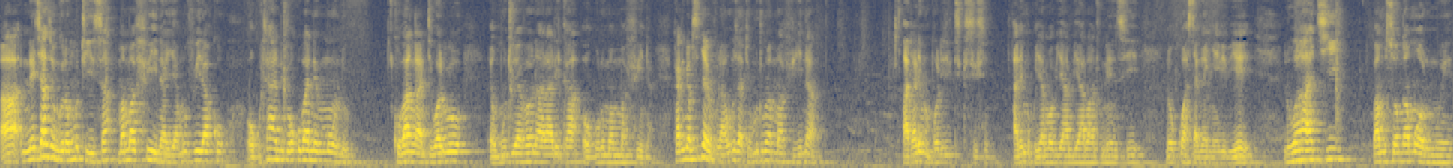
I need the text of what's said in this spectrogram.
uh, nekyazongera omutiisa mama fiina yamuviirako okutandika okuba nemmundu kubanga nti waliwo omuntu yavayo n'alalika okuluma mama fiina kati nga musajja mivule abuuza ti omuntu mama fiina atali mu politics ali mu kuyamba buyambi abantu n'ensi n'okukwasaganya ebibye lwaki bamusongamu olunwe?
